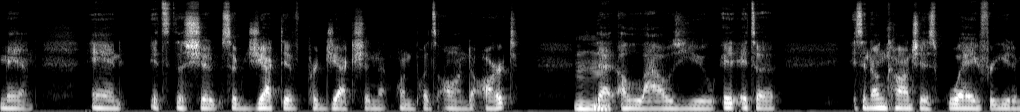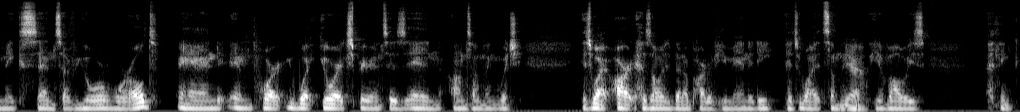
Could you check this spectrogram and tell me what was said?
man. And it's the sh- subjective projection that one puts onto art Mhm. that allows you it, it's a it's an unconscious way for you to make sense of your world and import what your experience is in on something which is why art has always been a part of humanity it's why it's something Yeah. that we have always i think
